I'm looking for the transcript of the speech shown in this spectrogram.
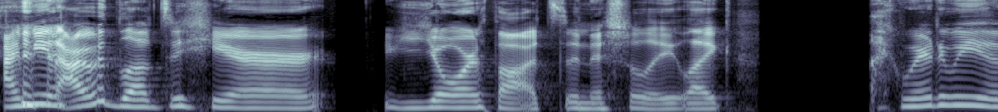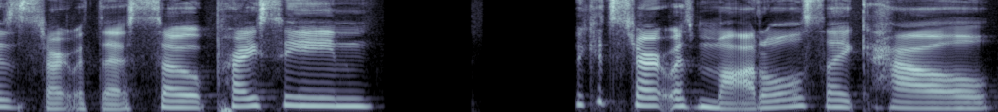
I mean, I would love to hear your thoughts initially. Like, like where do we start with this? So pricing, we could start with models, like how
